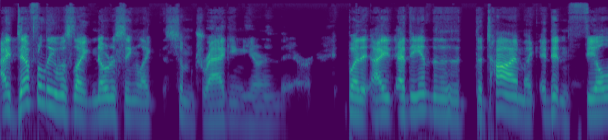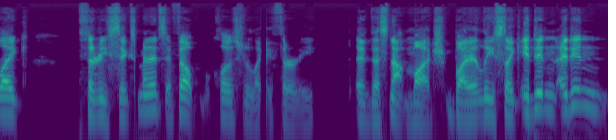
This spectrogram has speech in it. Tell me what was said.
i definitely was like noticing like some dragging here and there but I at the end of the, the time like it didn't feel like 36 minutes. It felt closer to like 30. And that's not much, but at least like it didn't. I didn't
